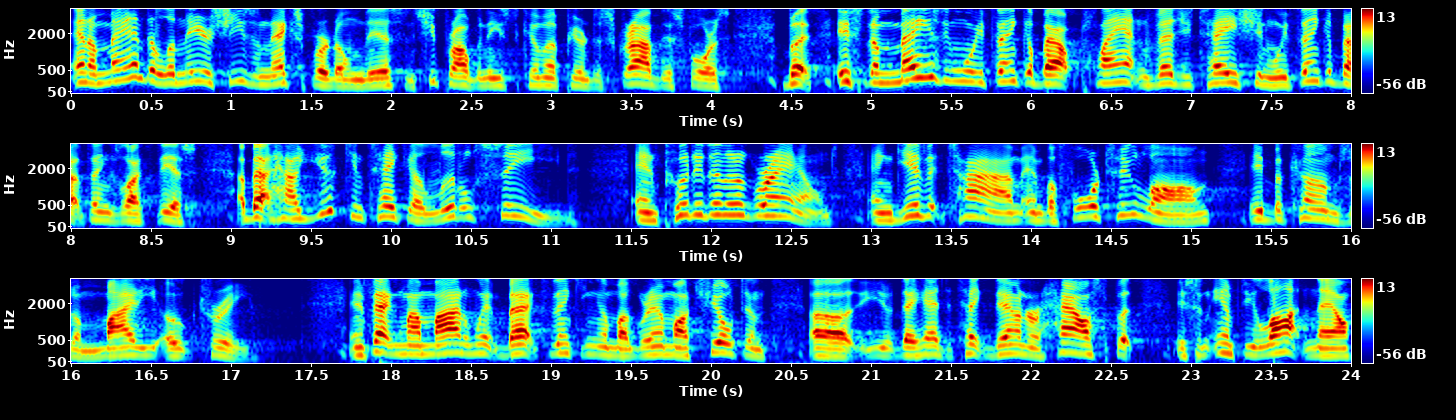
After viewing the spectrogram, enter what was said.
and Amanda Lanier, she's an expert on this, and she probably needs to come up here and describe this for us. But it's amazing when we think about plant and vegetation, we think about things like this about how you can take a little seed and put it in the ground and give it time, and before too long, it becomes a mighty oak tree. In fact, my mind went back thinking of my grandma Chilton. Uh, they had to take down her house, but it's an empty lot now.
